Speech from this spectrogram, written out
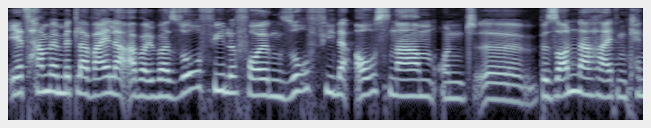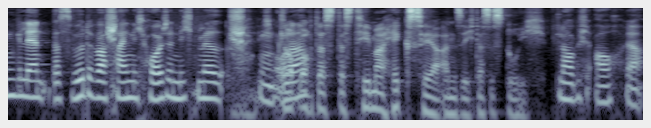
Jetzt haben wir mittlerweile aber über so viele Folgen, so viele Ausnahmen und äh, Besonderheiten kennengelernt, das würde wahrscheinlich heute nicht mehr schocken, Ich glaube oder? auch, dass das Thema Hexer an sich, das ist durch. Glaube ich auch, ja.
